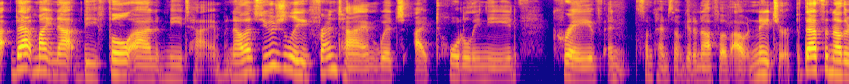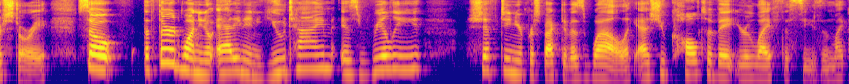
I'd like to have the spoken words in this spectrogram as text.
uh, that might not be full on me time. Now that's usually friend time, which I totally need, crave, and sometimes don't get enough of out in nature. But that's another story. So the third one, you know, adding in you time is really shifting your perspective as well. Like as you cultivate your life this season, like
